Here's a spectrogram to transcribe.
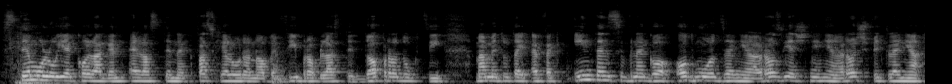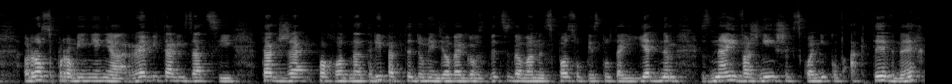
stymuluje kolagen, elastynę, kwas hialuronowy, fibroblasty do produkcji. Mamy tutaj efekt intensywnego odmłodzenia, rozjaśnienia, rozświetlenia, rozpromienienia, rewitalizacji. Także pochodna tripeptydu miedziowego w zdecydowany sposób jest tutaj jednym z najważniejszych składników aktywnych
